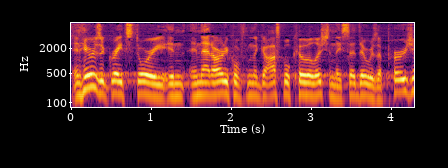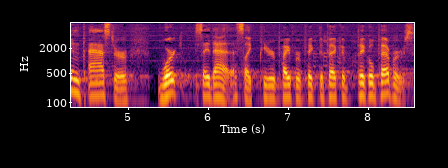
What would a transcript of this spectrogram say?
And here's a great story in, in that article from the Gospel Coalition. They said there was a Persian pastor work say that that's like peter piper picked the peck of pickled peppers.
